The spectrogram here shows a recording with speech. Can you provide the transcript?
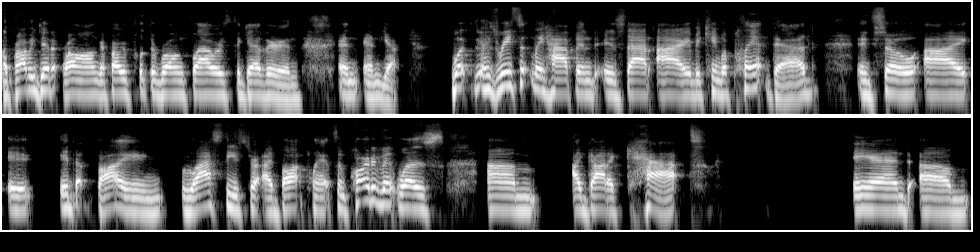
I probably did it wrong. I probably put the wrong flowers together, and and and yeah. What has recently happened is that I became a plant dad, and so I it, ended up buying last Easter. I bought plants, and part of it was um, I got a cat and um,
